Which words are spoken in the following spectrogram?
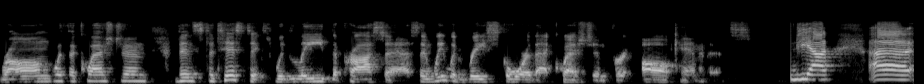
wrong with a question, then statistics would lead the process and we would rescore that question for all candidates. Yeah. Uh,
